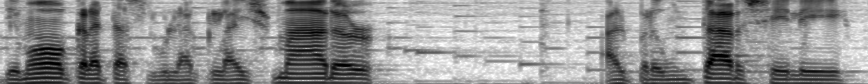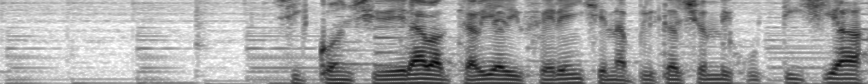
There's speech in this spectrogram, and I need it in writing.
demócratas y Black Lives Matter al preguntársele si consideraba que había diferencia en la aplicación de justicia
